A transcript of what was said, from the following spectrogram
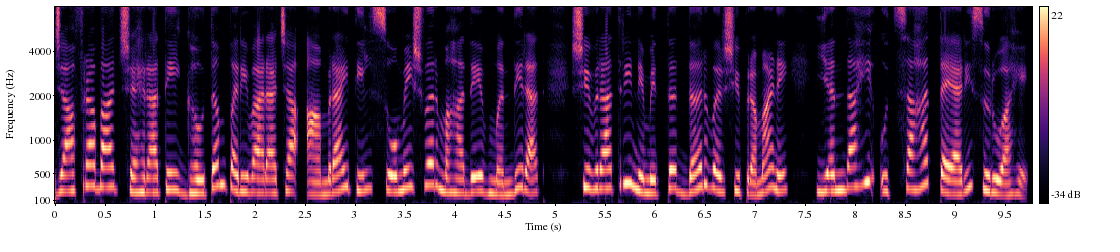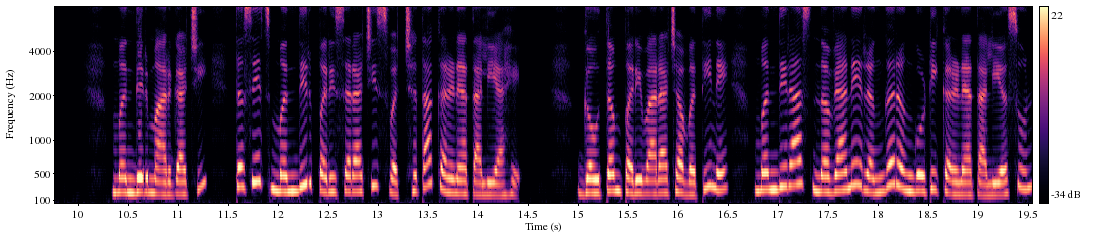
जाफराबाद शहरातील गौतम परिवाराच्या आमराईतील सोमेश्वर महादेव मंदिरात शिवरात्रीनिमित्त दरवर्षीप्रमाणे यंदाही उत्साहात तयारी सुरू आहे. मंदिर मार्गाची तसेच मंदिर परिसराची स्वच्छता करण्यात आली आहे. गौतम परिवाराच्या वतीने मंदिरास नव्याने रंगरंगोटी करण्यात आली असून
